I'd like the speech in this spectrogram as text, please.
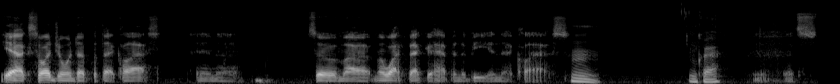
yeah, so I joined up with that class. And uh, so my, my wife Becca happened to be in that class. Hmm. Okay. Yeah, That's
